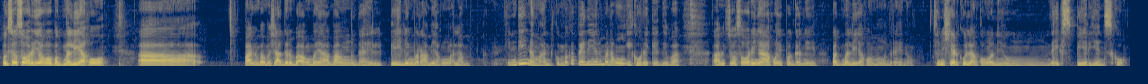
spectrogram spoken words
Magsosorry ako pag mali ako. Ah... paano ba? Masyado na ba akong mayabang dahil feeling marami akong alam? Hindi naman. Kumbaga, pwede nyo naman akong i-correct eh, di ba? Uh, nagsosorry nga ako eh, pag, ano, eh, pag mali ako mga dreno. Sinishare ko lang kung ano yung na-experience ko.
